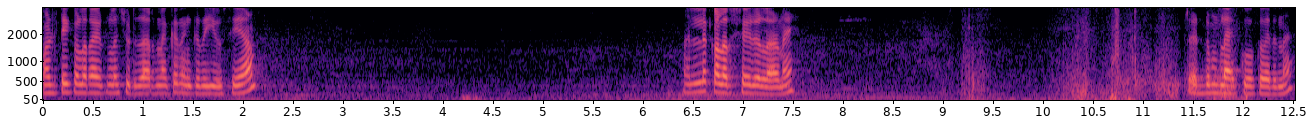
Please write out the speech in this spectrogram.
മൾട്ടി കളറായിട്ടുള്ള ചുരിദാറിനൊക്കെ നിങ്ങൾക്ക് ഇത് യൂസ് ചെയ്യാം. നല്ല കളർ ഷെയ്ഡുകളാണ്. റെഡും ബ്ലാക്കും ഒക്കെ വരുന്നത്.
